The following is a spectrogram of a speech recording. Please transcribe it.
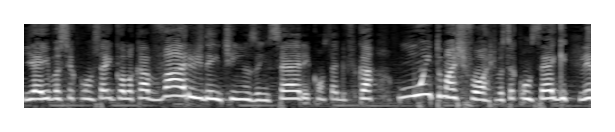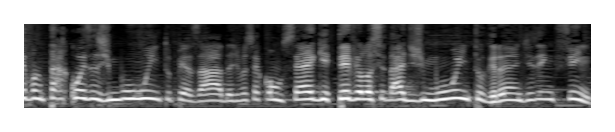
E aí você consegue colocar vários dentinhos em série, consegue ficar muito mais forte, você consegue levantar coisas muito pesadas, você consegue ter velocidades muito grandes, enfim.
